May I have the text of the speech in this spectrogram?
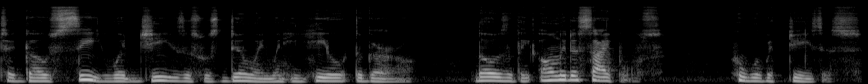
to go see what Jesus was doing when he healed the girl. Those are the only disciples who were with Jesus.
